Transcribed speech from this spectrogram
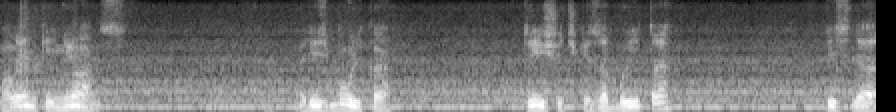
маленький нюанс. Різьбулька трішечки забита після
